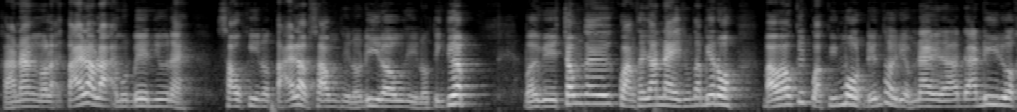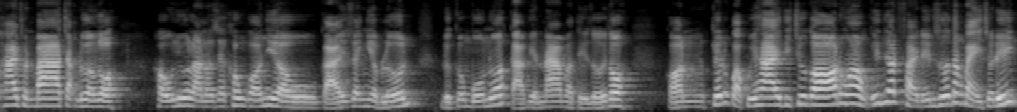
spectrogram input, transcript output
Khả năng nó lại tái lặp lại một bên như này sau khi nó tái lập xong thì nó đi đâu thì nó tính tiếp. Bởi vì trong cái khoảng thời gian này chúng ta biết rồi báo cáo kết quả quý 1 đến thời điểm này đã, đã đi được 2 phần 3 chặng đường rồi. Hầu như là nó sẽ không có nhiều cái doanh nghiệp lớn được công bố nữa cả Việt Nam và thế giới thôi. Còn kết quả quý 2 thì chưa có đúng không? Ít nhất phải đến giữa tháng 7 trở đi.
